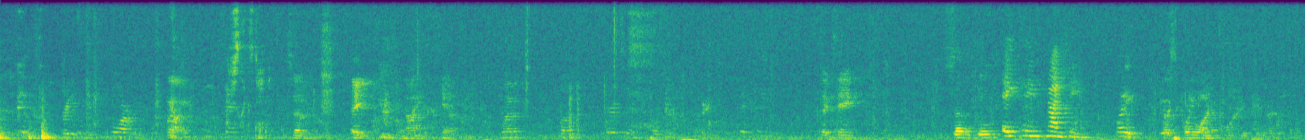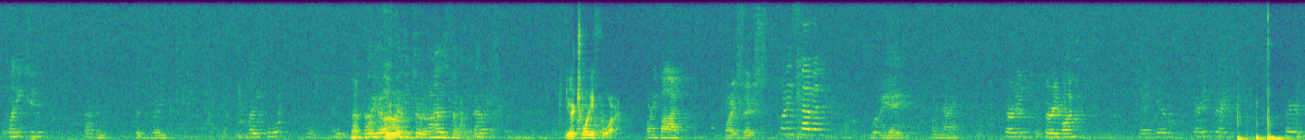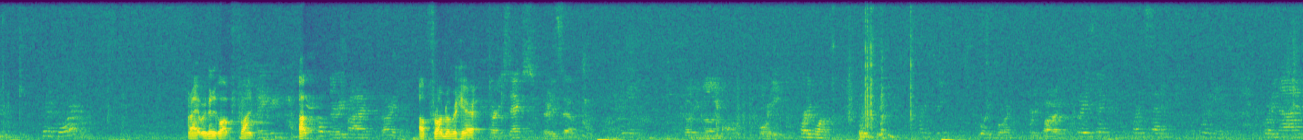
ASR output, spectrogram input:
19. 20. Yes, 21. 22. Twenty-three. 24. No. you're, you're 24. 25. 26. 27. 28. 29. 30. 31. 32. 33. 30. 34. All right, we're going to go up front. Up. 35. Sorry up front over here. Thirty-six. Thirty-seven. Thirty-nine. Forty. Forty-one. Forty-four. Forty-five. forty-six, forty-seven, forty-eight, Forty-nine.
